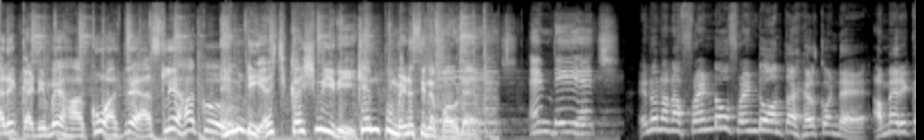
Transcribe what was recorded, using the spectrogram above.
ಅರೆ ಕಡಿಮೆ ಹಾಕು ಆದ್ರೆ ಅಸ್ಲಿ ಹಾಕು. ಎಂ ಡಿ ಎಚ್ ಕಾಶ್ಮೀರಿ ಕೆಂಪು ಮೆಣಸಿನ ಪೌಡರ್ MDH ಇನ್ನು ನನ್ನ ಫ್ರೆಂಡು ಫ್ರೆಂಡು ಅಂತ ಹೇಳ್ಕೊಂಡೆ ಅಮೆರಿಕ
